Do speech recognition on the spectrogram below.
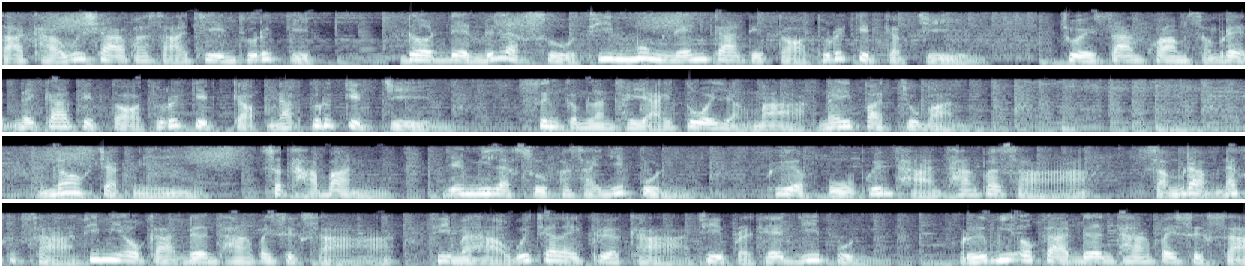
สาขาวิชาภาษาจีนธุรกิจ โดดเด่นด้วยหลักสูตรที่มุ่งเน้นการติดต่อธุรกิจกับจีน ช่วยสร้างความสำเร็จในการติดต่อธุรกิจกับนักธุรกิจจีน ซึ่งกำลังขยายตัวอย่างมากในปัจจุบัน นอกจากนี้ สถาบันยังมีหลักสูตรภาษาญี่ปุ่น เพื่อปูพื้นฐานทางภาษา สำหรับนักศึกษาที่มีโอกาสเดินทางไปศึกษา ที่มหาวิทยาลัยเครือข่ายที่ประเทศญี่ปุ่น หรือมีโอกาสเดินทางไปศึกษา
